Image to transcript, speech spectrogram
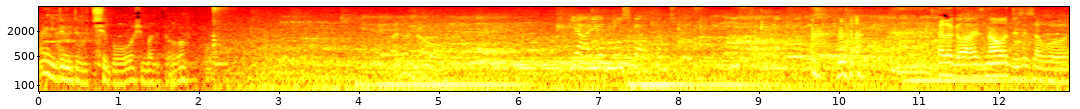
아니 등 등 치고 신발도 I don't know. Yeah, you're most welcome to this. Please come, come, come. Hello guys, now this is our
